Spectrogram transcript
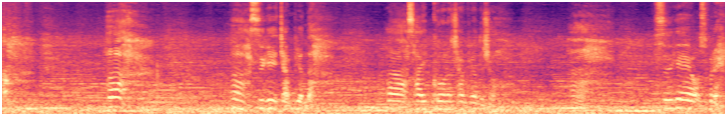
はあ、はあ、すげえチャンピオンだ。ああ最高のチャンピオンでしょう、はあ、すげえオスプレイ、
